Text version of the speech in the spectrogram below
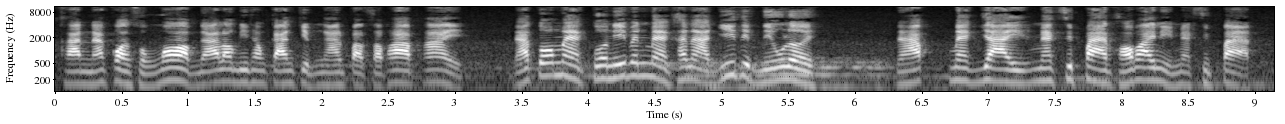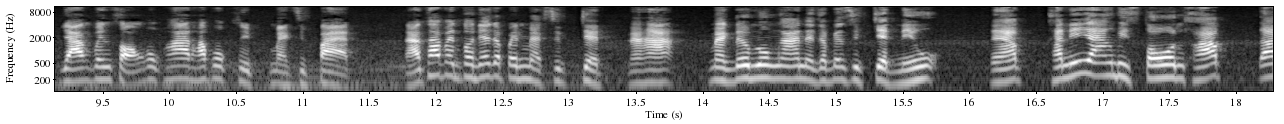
2 คันนะ ก่อนส่งมอบนะ เรามีทำการเก็บงานปรับสภาพให้นะตัวแม็กตัวนี้เป็นแม็กขนาด 20 นิ้วเลยนะครับแม็กใหญ่แม็ก 18 ขอไปนี่แม็ก 18 ยางเป็น 265ทับ60แม็ก 18นะถ้าเป็นตัวนี้จะเป็นแม็ก 17 นะฮะแม็กเดิมโรงงานเนี่ยจะเป็น 17 นิ้ว นะครับคันนี้ยางบิสโตนครับได้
